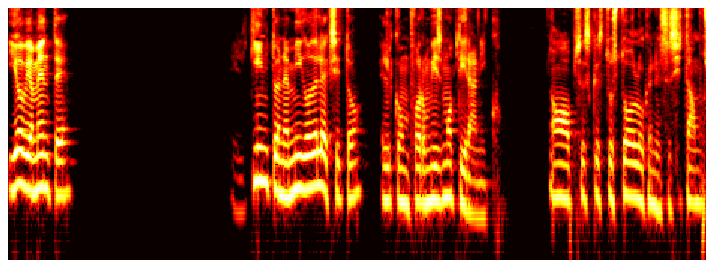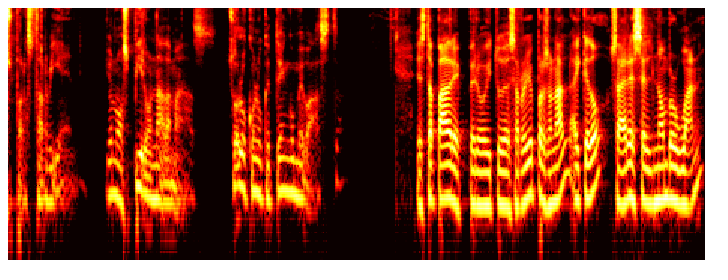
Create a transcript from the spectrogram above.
Y obviamente, el quinto enemigo del éxito, el conformismo tiránico. No, pues es que esto es todo lo que necesitamos para estar bien. Yo no aspiro a nada más. Solo con lo que tengo me basta. Está padre, pero ¿y tu desarrollo personal? Ahí quedó. O sea, eres el number one,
